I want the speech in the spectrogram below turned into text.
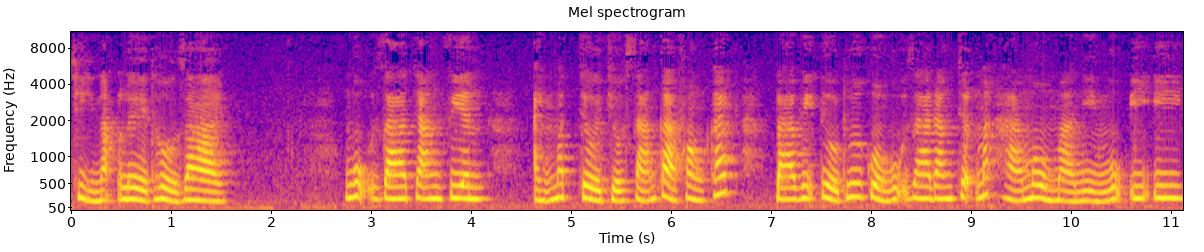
Chỉ nặng lề thở dài. Ngụ ra trang viên, Ánh mặt trời chiếu sáng cả phòng khách Ba vị tiểu thư của ngụ gia đang trợn mắt há mồm mà nhìn ngụ y y.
